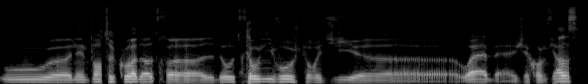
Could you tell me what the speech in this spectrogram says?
ou euh, n'importe quoi d'autre euh, de très haut niveau, je t'aurais dit ouais, ben, j'ai confiance.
